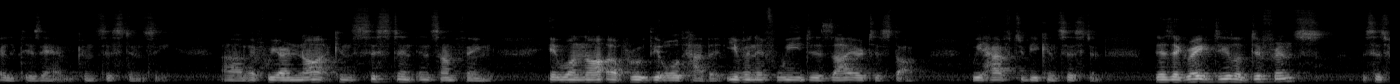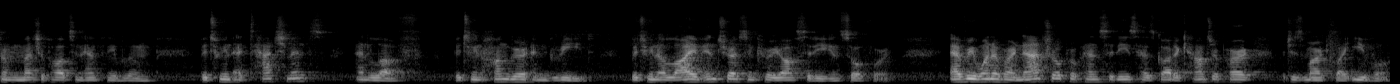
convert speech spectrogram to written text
iltizam, consistency. Um, if we are not consistent in something, it will not uproot the old habit, even if we desire to stop. We have to be consistent. There's a great deal of difference, this is from Metropolitan Anthony Bloom, between attachment and love, between hunger and greed, between alive interest and curiosity, and so forth. Every one of our natural propensities has got a counterpart which is marked by evil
